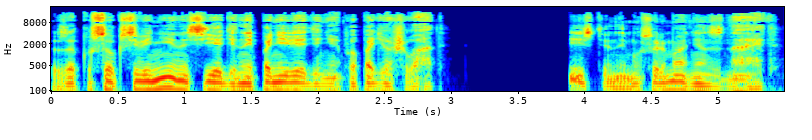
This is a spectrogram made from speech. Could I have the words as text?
за кусок свинины, съеденный по неведению, попадешь в ад. Истинный мусульманин знает,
